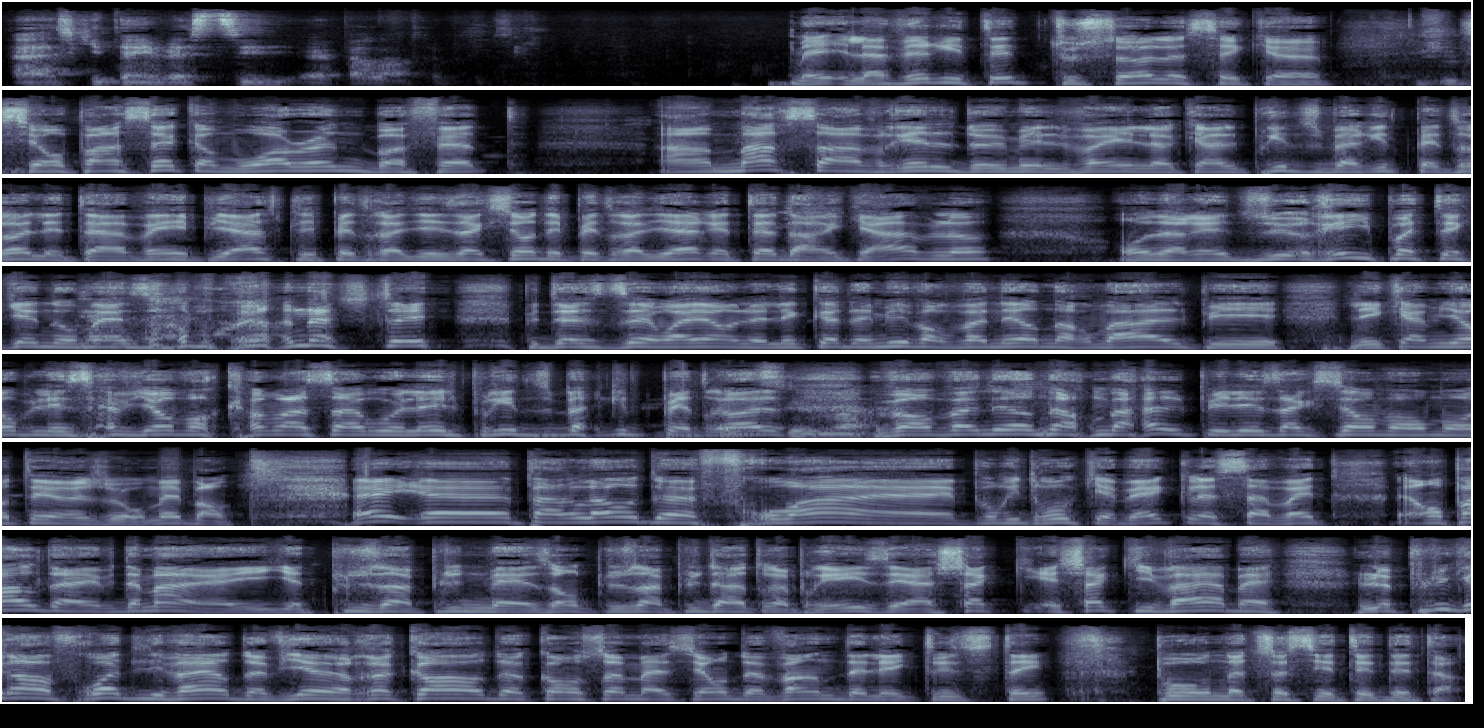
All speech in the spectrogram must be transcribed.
à ce qui était investi euh, par l'entreprise. Mais la vérité de tout ça, c'est que si on pensait comme Warren Buffett, en mars-avril 2020, là, quand le prix du baril de pétrole était à 20 pièces, les les actions des pétrolières étaient dans le cave, là, on aurait dû réhypothéquer nos maisons pour en acheter, puis de se dire, voyons, l'économie va revenir normale, puis les camions, puis les avions vont commencer à rouler, le prix du baril de pétrole va revenir normal, puis les actions vont remonter un jour. Mais bon, hey, euh, parlons de froid euh, pour Hydro-Québec. Ça va être, on parle évidemment, il y a de plus en plus de maisons, de plus en plus d'entreprises, et à chaque à chaque hiver, ben le plus grand froid de l'hiver devient un record de consommation, de vente d'électricité pour notre société d'État.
